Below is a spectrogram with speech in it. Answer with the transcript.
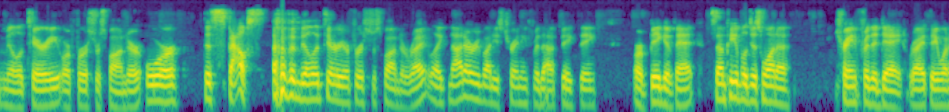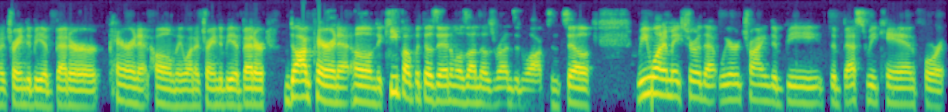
military or first responder or the spouse of a military or first responder, right? Like not everybody's training for that big thing or big event. Some people just want to train for the day, right? They want to train to be a better parent at home. They want to train to be a better dog parent at home to keep up with those animals on those runs and walks. And so we want to make sure that we're trying to be the best we can for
